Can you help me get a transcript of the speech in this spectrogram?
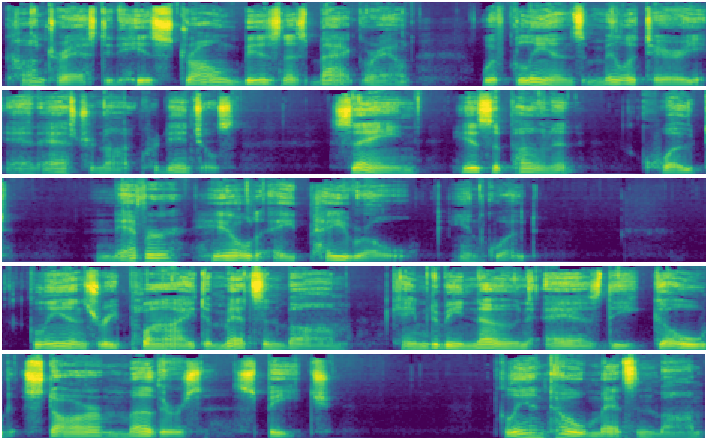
contrasted his strong business background with Glenn's military and astronaut credentials, saying his opponent, quote, never held a payroll, end quote. Glenn's reply to Metzenbaum came to be known as the Gold Star Mother's speech. Glenn told Metzenbaum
